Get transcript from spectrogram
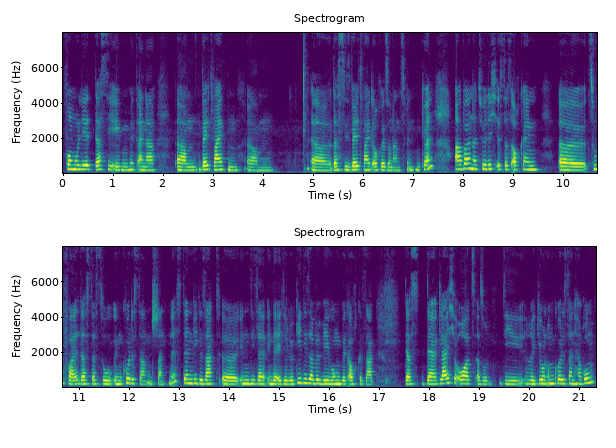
formuliert, dass sie eben mit einer ähm, weltweiten ähm, äh, dass sie weltweit auch Resonanz finden können. Aber natürlich ist das auch kein äh, Zufall, dass das so in Kurdistan entstanden ist. Denn wie gesagt, äh, in, dieser, in der Ideologie dieser Bewegung wird auch gesagt, dass der gleiche Ort, also die Region um Kurdistan herum,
